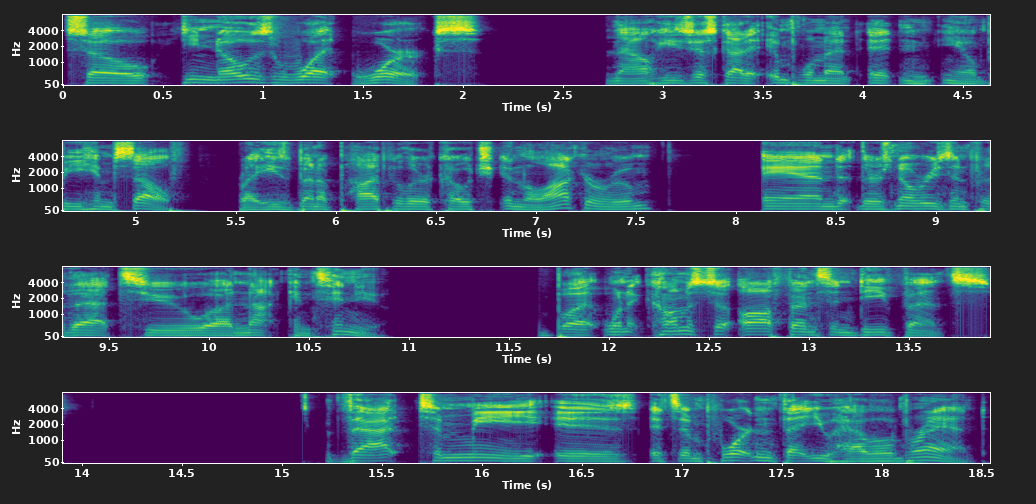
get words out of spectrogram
So he knows what works. Now he's just got to implement it and you know be himself, right? He's been a popular coach in the locker room, and there's no reason for that to uh, not continue. But when it comes to offense and defense, that to me is it's important that you have a brand.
